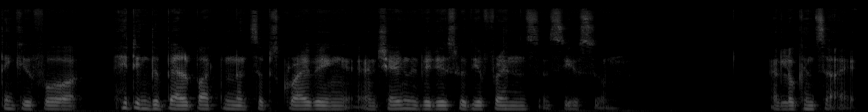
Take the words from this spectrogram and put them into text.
Thank you for hitting the bell button and subscribing and sharing the videos with your friends. See you soon. And look inside.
